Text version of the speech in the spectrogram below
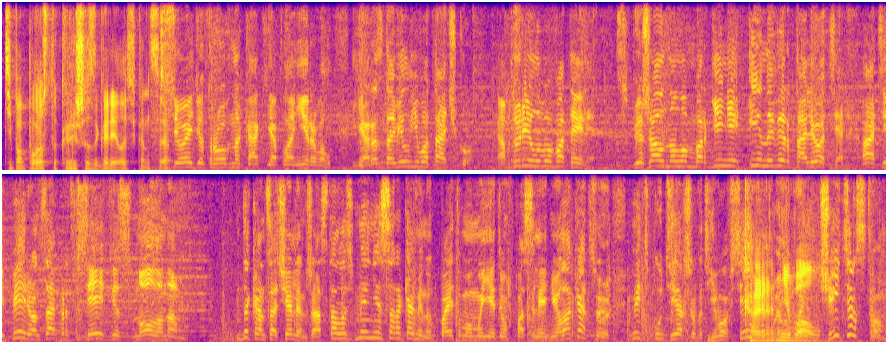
Типа, просто крыша загорелась в конце. Все идет ровно, как я планировал. Я раздавил его тачку, обдурил его в отеле, сбежал на Ламборгини и на вертолете. А теперь он заперт в сейфе с Ноланом. До конца челленджа осталось менее 40 минут, поэтому мы едем в последнюю локацию. Ведь удерживать его в сейфе Карнивал. читерством.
